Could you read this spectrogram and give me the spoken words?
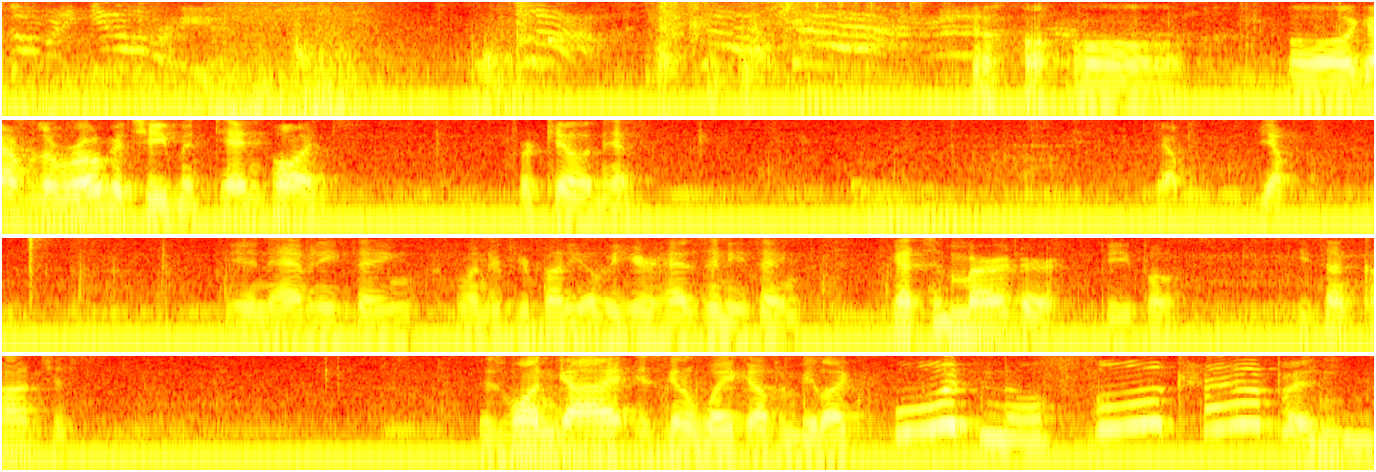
Somebody get over here! Oh, oh, I got the rogue achievement, 10 points for killing him. Yep, yep. You didn't have anything. Wonder if your buddy over here has anything. Got to murder people. He's unconscious. This one guy is gonna wake up and be like, What in the fuck happened?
